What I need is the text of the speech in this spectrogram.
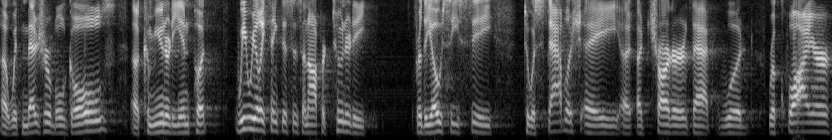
uh, with measurable goals, community input. We really think this is an opportunity for the OCC to establish a, a, a charter that would require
